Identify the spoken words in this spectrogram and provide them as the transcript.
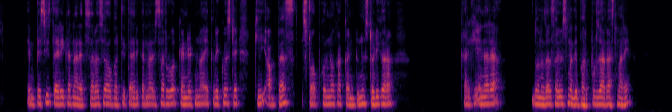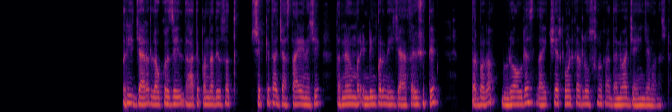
M P C तयारी करणार आहेत सरळ सेवा भरती तयारी करणारे सर्व कॅन्डिडेटना एक रिक्वेस्ट आहे की अभ्यास स्टॉप करू नका कंटिन्यू स्टडी करा. कारण की येणाऱ्या दोन हजार सव्वीसमध्ये भरपूर जागा असणार आहे. तरी जाहिरात लवकरच येईल दहा ते पंधरा दिवसात शक्यता जास्त आहे येण्याची. तर नोव्हेंबर एंडिंगपर्यंत ही जाहिरात येऊ शकते. तर बघा व्हिडिओ आवडल्यास लाईक शेअर कमेंट करायला विसरू नका. धन्यवाद. जय हिंद जय महाराष्ट्र.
